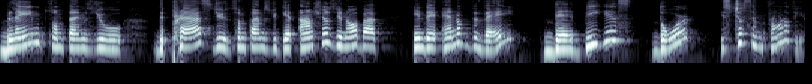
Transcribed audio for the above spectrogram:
blame, sometimes you depress, you sometimes you get anxious, you know, but in the end of the day, the biggest door is just in front of you.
